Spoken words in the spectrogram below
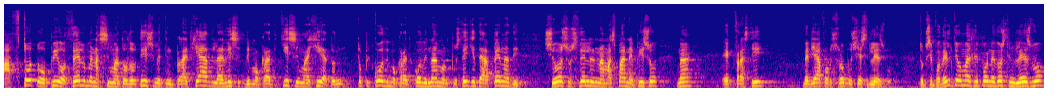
αυτό το οποίο θέλουμε να σηματοδοτήσουμε την πλατιά δηλαδή δημοκρατική συμμαχία των τοπικών δημοκρατικών δυνάμεων που στέκεται απέναντι σε όσους θέλουν να μας πάνε πίσω να εκφραστεί με διάφορους τρόπους και στη Λέσβο. Το ψηφοδέλτιό μας λοιπόν εδώ στην Λέσβο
